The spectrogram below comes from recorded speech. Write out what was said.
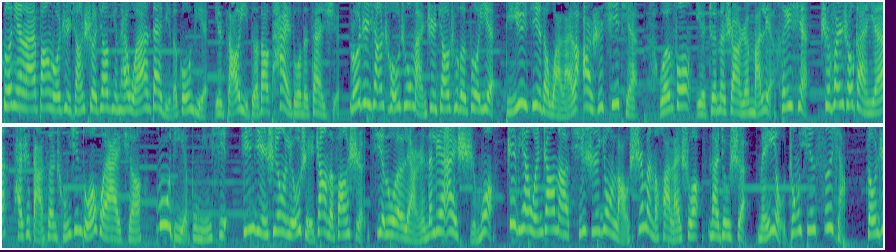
多年来帮罗志祥社交平台文案代笔的功底，也早已得到太多的赞许。罗志祥踌躇满志交出的作业，比预计的晚来了二十七天，文风也真的是让人满脸黑线。是分手感言，还是打算重新夺回爱情？目的也不明晰，仅仅是用流水账的方式记录了两人的恋爱始末。这篇文章呢，其实用老师们的话来说，那就是没有中心思想。总之，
